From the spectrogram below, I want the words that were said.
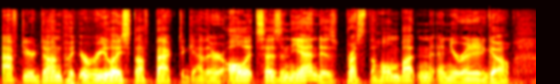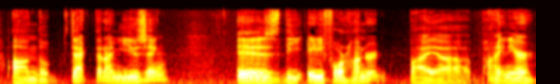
After you're done, put your relay stuff back together. All it says in the end is press the home button and you're ready to go. Um, the deck that I'm using is the 8400 by uh, Pioneer.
